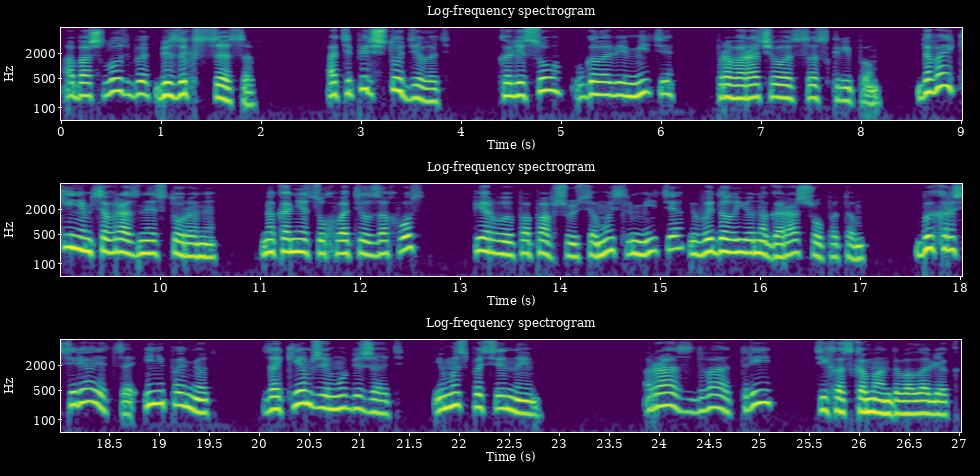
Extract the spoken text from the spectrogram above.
обошлось бы без эксцессов. А теперь что делать?» Колесо в голове Мити проворачивалось со скрипом. «Давай кинемся в разные стороны», Наконец ухватил за хвост первую попавшуюся мысль Митя и выдал ее на гора шепотом. Бык растеряется и не поймет, за кем же ему бежать, и мы спасены. «Раз, два, три», — тихо скомандовал Олег.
